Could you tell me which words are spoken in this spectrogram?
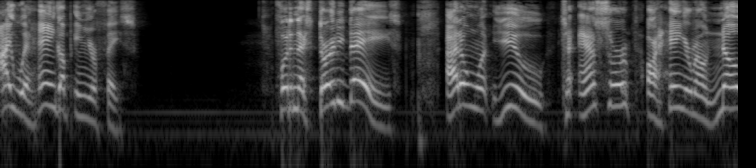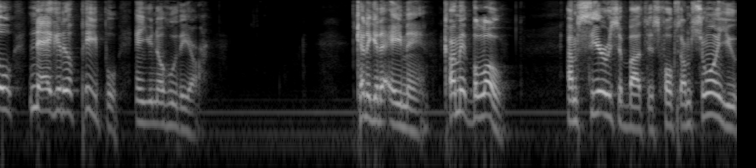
I will hang up in your face. For the next 30 days, I don't want you to answer or hang around no negative people, and you know who they are. Can I get an amen? Comment below. I'm serious about this, folks. I'm showing you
